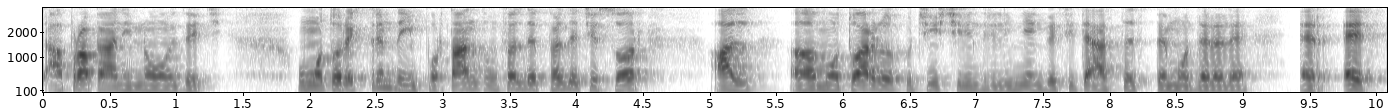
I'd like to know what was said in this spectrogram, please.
aproape anii 90. Un motor extrem de important, un fel de predecesor al motoarelor cu 5 cilindri în linie găsite astăzi pe modelele RS.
